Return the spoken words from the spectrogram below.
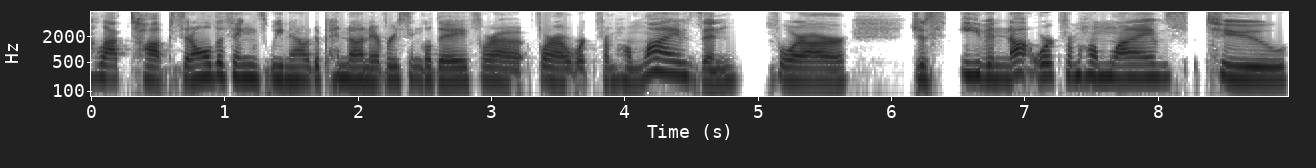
laptops and all the things we now depend on every single day for our, for our work from home lives and for our just even not work from home lives to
